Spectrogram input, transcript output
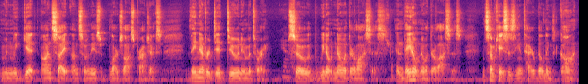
when we get on site on some of these large loss projects, they never did do an inventory. Yeah. So we don't know what their loss is, and they don't know what their loss is. In some cases, the entire building's gone,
